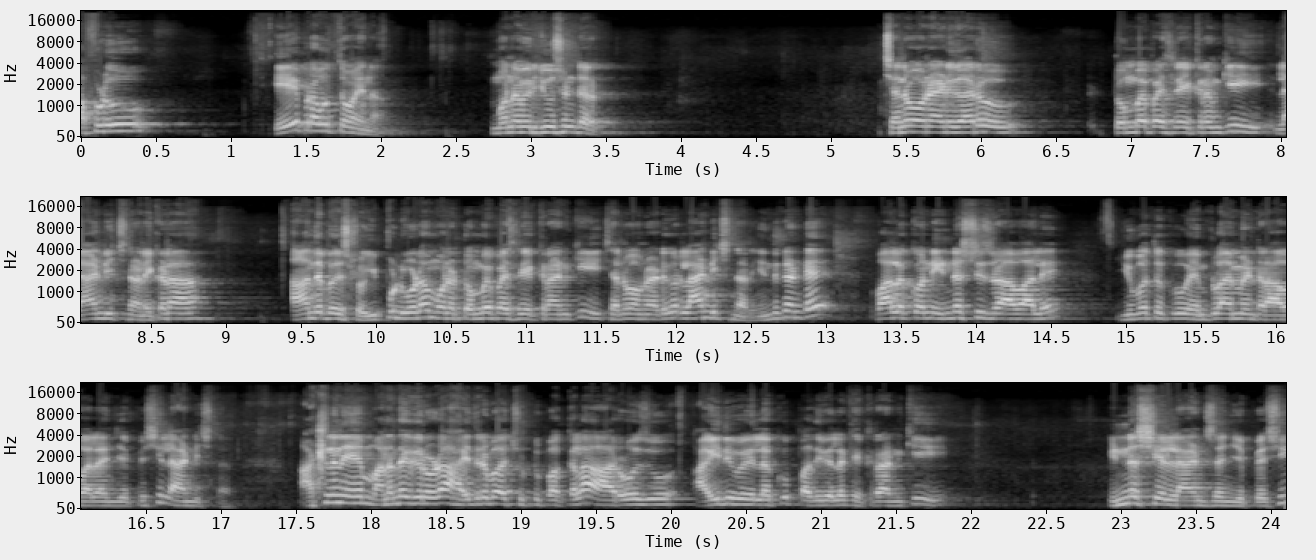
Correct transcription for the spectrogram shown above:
అప్పుడు ఏ ప్రభుత్వం అయినా మొన్న మీరు చూసుంటారు చంద్రబాబు నాయుడు గారు తొంభై పైసల ఎకరంకి ల్యాండ్ ఇచ్చినాడు. ఇక్కడ ఆంధ్రప్రదేశ్లో ఇప్పుడు కూడా మొన్న తొంభై పైసల ఎకరానికి చంద్రబాబు నాయుడు గారు ల్యాండ్ ఇచ్చినారు. ఎందుకంటే వాళ్ళకు కొన్ని ఇండస్ట్రీస్ రావాలి యువతకు ఎంప్లాయ్మెంట్ రావాలి అని చెప్పేసి ల్యాండ్ ఇచ్చినారు. అట్లనే మన దగ్గర కూడా హైదరాబాద్ చుట్టుపక్కల ఆ రోజు ఐదు వేలకు పదివేలకు ఎకరానికి ఇండస్ట్రియల్ ల్యాండ్స్ అని చెప్పేసి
